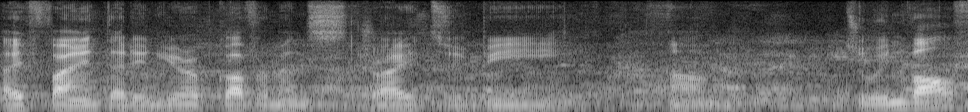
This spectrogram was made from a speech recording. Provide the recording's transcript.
I find that in Europe governments try to be um, too involved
